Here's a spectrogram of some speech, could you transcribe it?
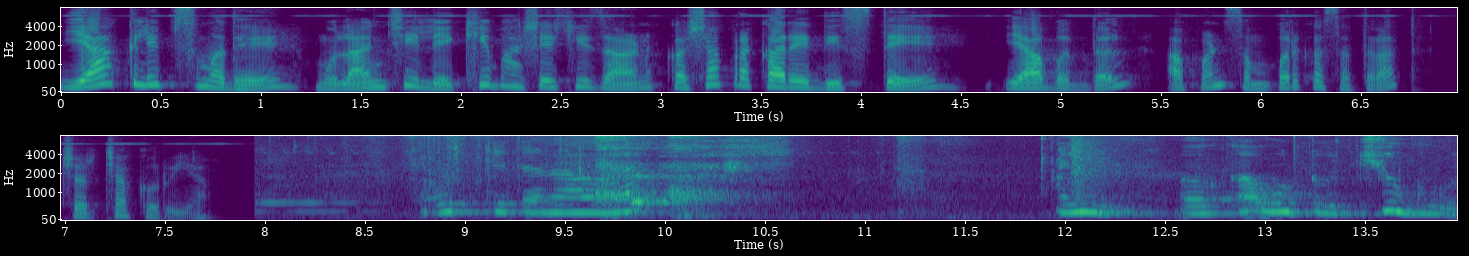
या क्लिप्समध्ये मुलांची लेखी भाषेची जाण कशा प्रकारे दिसते याबद्दल आपण संपर्क सत्रात चर्चा करूया. गोष्टीचं नाव आहे अ, काउटूची गोर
